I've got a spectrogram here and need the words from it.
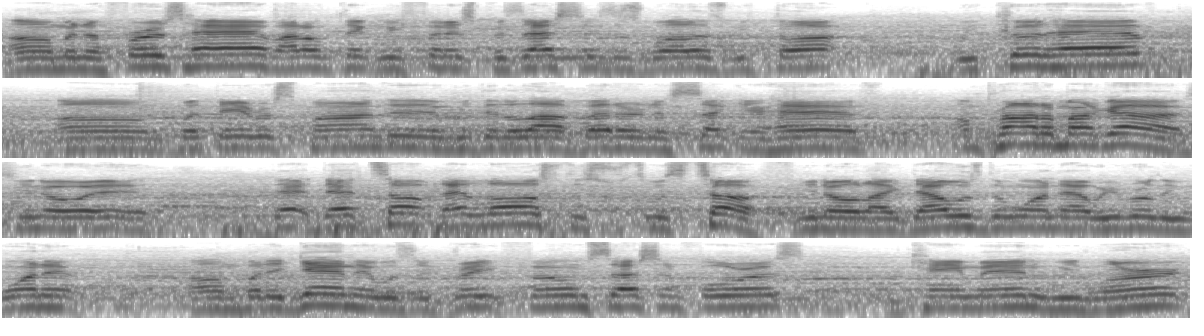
Um, in the first half, I don't think we finished possessions as well as we thought we could have, um, but they responded, and we did a lot better in the second half. I'm proud of my guys. You know, it, that that tough that loss was, tough. You know, like that was the one that we really wanted. Um, but again, it was a great film session for us. We came in, we learned,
